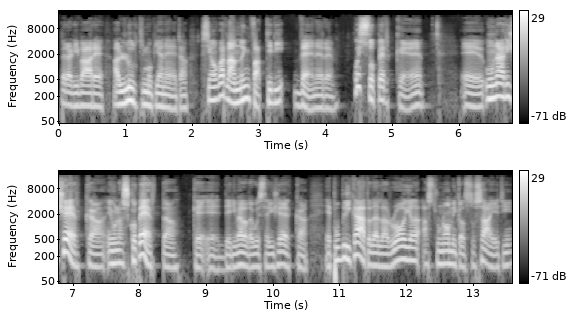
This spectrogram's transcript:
per arrivare all'ultimo pianeta. Stiamo parlando infatti di Venere. Questo perché eh, una ricerca e una scoperta che è derivata da questa ricerca e pubblicata dalla Royal Astronomical Society,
